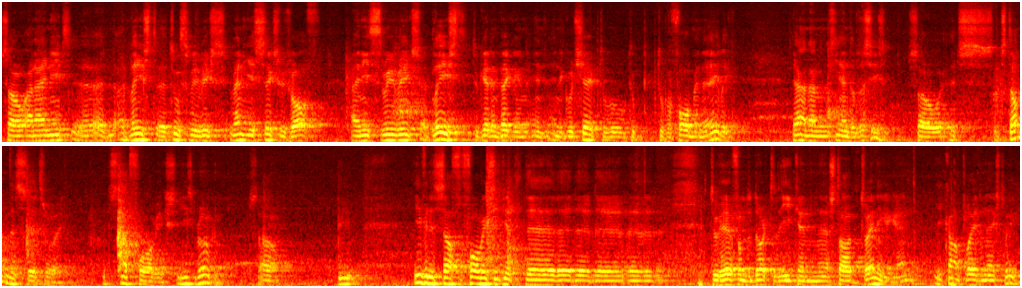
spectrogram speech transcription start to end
So, and I need at- least two, three weeks, when he is six weeks off, I need three weeks at least to get him back in, in, in a good shape to, to, to perform in the A-League. Yeah, and then it's the end of the season. So it's, it's done with uh, Troy. It's not four weeks, he's broken. So, even if it's after four weeks you get the, the, the, the, uh, to hear from the doctor that he can uh, start training again, he can't play the next week.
